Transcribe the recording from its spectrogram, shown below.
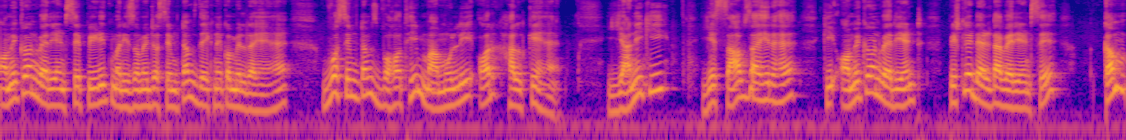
ओमिक्रॉन वेरिएंट से पीड़ित मरीजों में जो सिम्टम्स देखने को मिल रहे हैं, वो सिम्टम्स बहुत ही मामूली और हल्के हैं। यानी कि ये साफ़ ज़ाहिर है कि ओमिक्रॉन वेरिएंट पिछले डेल्टा वेरिएंट से कम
